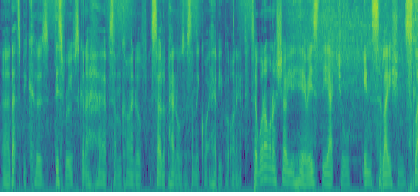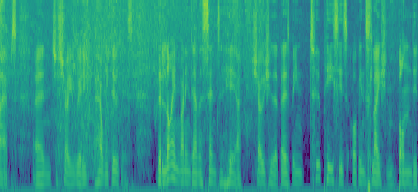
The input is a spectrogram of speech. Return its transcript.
Uh, that's because this roof's going to have some kind of solar panels or something quite heavy put on it. So what I want to show you here is the actual insulation slabs and just show you really how we do this. The line running down the centre here shows you that there's been two pieces of insulation bonded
